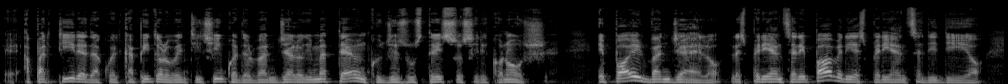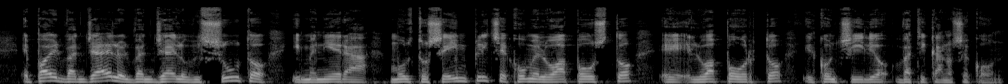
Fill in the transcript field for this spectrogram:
eh, a partire da quel capitolo 25 del Vangelo di Matteo in cui Gesù stesso si riconosce. E poi il Vangelo, l'esperienza dei poveri è esperienza di Dio. E poi il Vangelo, il Vangelo vissuto in maniera molto semplice come lo ha posto e lo ha porto il Concilio Vaticano II.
